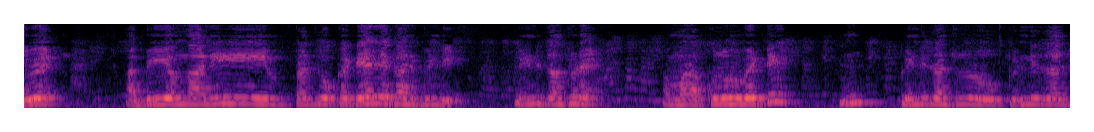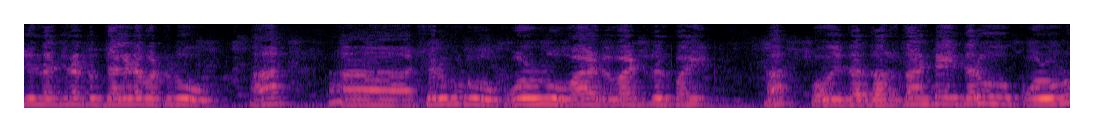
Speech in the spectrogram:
ఇవే. ఆ బియ్యం కానీ ప్రతి ఒక్కటేదే కానీ పిండి. పిండి దంచుడే. మన కుదురు పెట్టి పిండి దంచుడు. పిండి దంచి దంచినట్టు జల్లెడబట్టుడు చెరుగుడు కోళ్ళు వాటి వాటితో పని. ఓ ఇద్దరు దంచుతా అంటే ఇద్దరు కోళ్ళు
